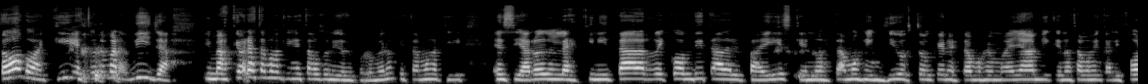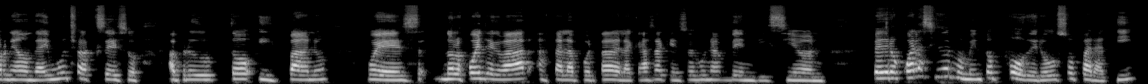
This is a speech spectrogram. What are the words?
todo aquí, es una maravilla. Y más que ahora estamos aquí en Estados Unidos y por lo menos que estamos aquí en Seattle, en la esquinita recóndita del país, que no estamos en Houston, que no estamos en Miami, que no estamos en California, donde hay mucho acceso a producto hispano, pues nos los pueden llevar hasta la puerta de la casa, que eso es una bendición. Pedro, ¿cuál ha sido el momento poderoso para ti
